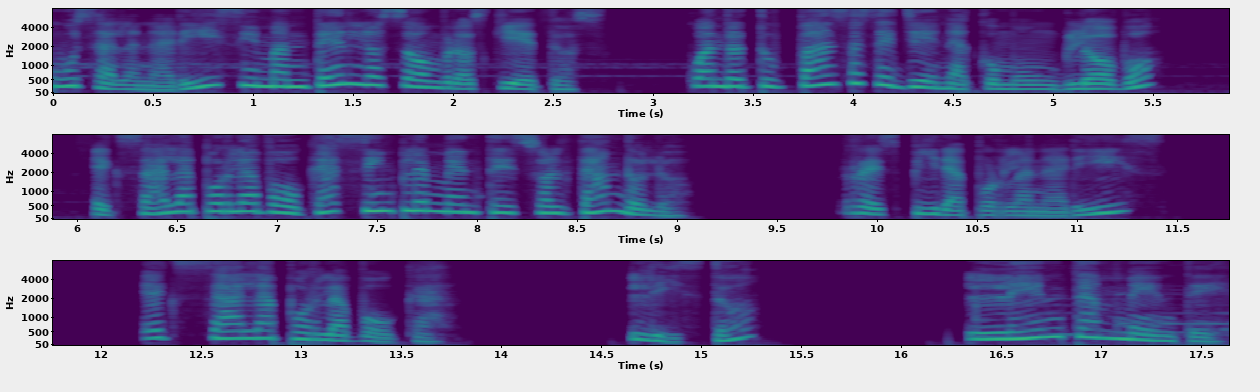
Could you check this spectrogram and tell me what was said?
Usa la nariz y mantén los hombros quietos. Cuando tu panza se llena como un globo, exhala por la boca simplemente soltándolo. Respira por la nariz. Exhala por la boca. ¿Listo? Lentamente,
